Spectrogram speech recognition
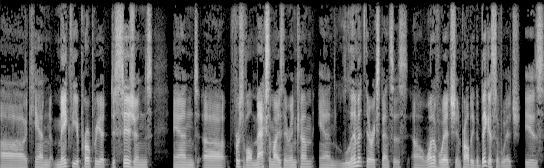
uh, can make the appropriate decisions, and uh, first of all, maximize their income and limit their expenses. Uh, one of which, and probably the biggest of which, is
